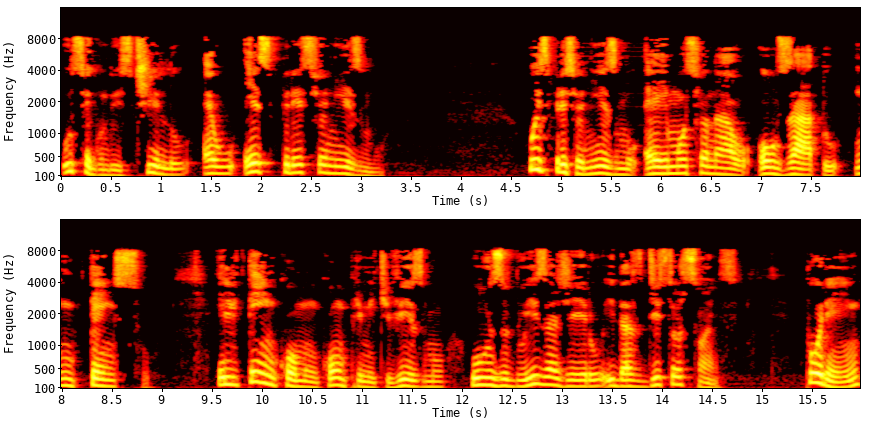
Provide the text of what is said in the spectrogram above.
O segundo estilo é o expressionismo. O expressionismo é emocional, ousado, intenso. Ele tem em comum com o primitivismo o uso do exagero e das distorções. Porém,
